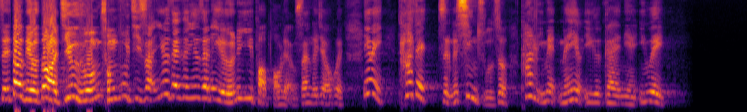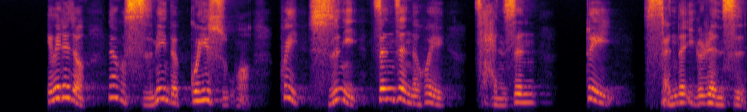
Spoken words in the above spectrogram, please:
所以到底有多少基督徒？我们重复计算，又在这又在那，有人一跑跑两三个教会，因为他在整个信主的时候，他里面没有一个概念，因为因为那种那种使命的归属哈，会使你真正的会产生对神的一个认识，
